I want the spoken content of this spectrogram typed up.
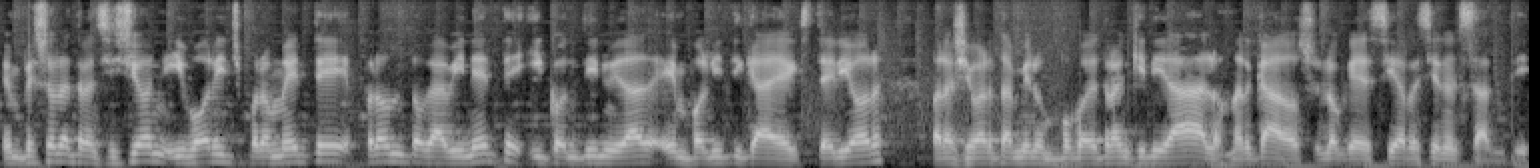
empezó la transición y Boric promete pronto gabinete y continuidad en política exterior para llevar también un poco de tranquilidad a los mercados, lo que decía recién el Santi.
